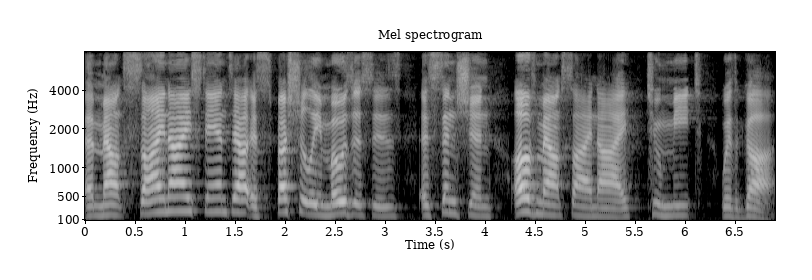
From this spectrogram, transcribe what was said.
at Mount Sinai stands out, especially Moses' ascension of Mount Sinai to meet with God.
